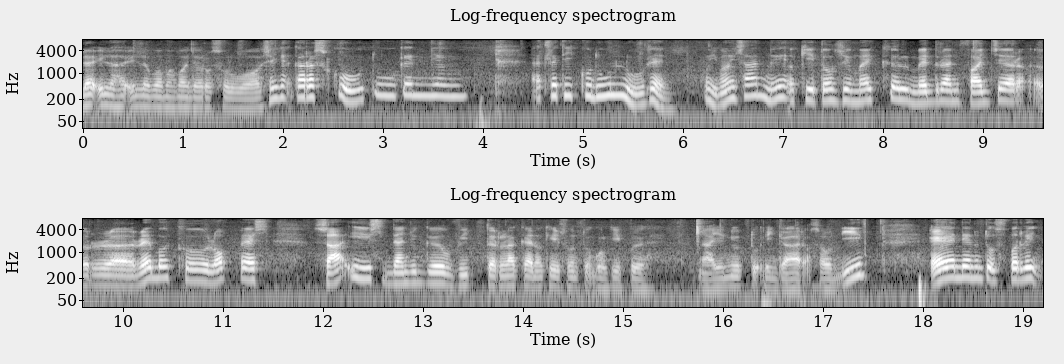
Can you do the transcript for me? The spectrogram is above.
La ilaha illallah Muhammadur Rasulullah. Saya ingat Carrasco tu kan yang Atletico dulu kan. Oh, main sana. Okey, Tonzi Michael, Medran Fajar, Rebecca Lopez, Saiz dan juga Victor lah kan. Okey, so untuk goalkeeper. Nah, yang ni untuk Liga Arab Saudi. And then untuk Super League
